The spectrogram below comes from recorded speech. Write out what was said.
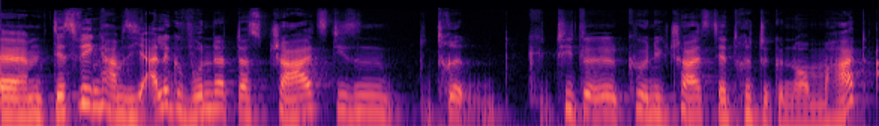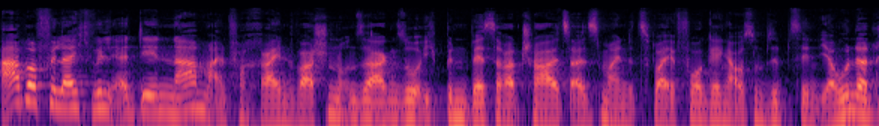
ähm, deswegen haben sich alle gewundert, dass Charles diesen Dr Titel König Charles III. genommen hat. Aber vielleicht will er den Namen einfach reinwaschen und sagen so, ich bin besserer Charles als meine zwei Vorgänger aus dem 17. Jahrhundert,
